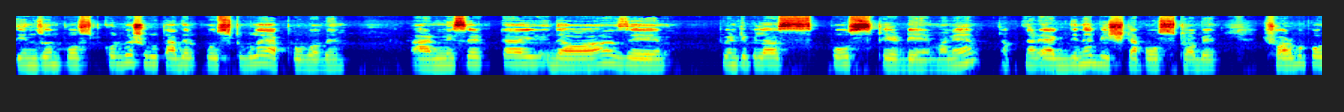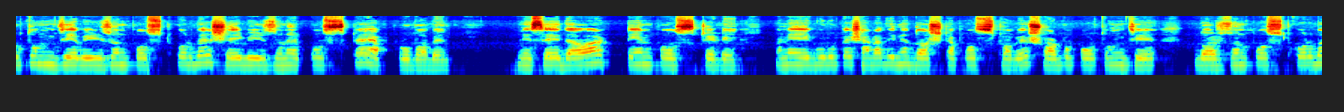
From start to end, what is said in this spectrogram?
তিনজন পোস্ট করবে, শুধু তাদের পোস্টগুলো অ্যাপ্রুভ হবে। আর নিচেরটাই দেওয়া যে twenty plus post a day মানে আপনার একদিনে বিশটা পোস্ট হবে। সর্বপ্রথম যে বিশজন পোস্ট করবে, সেই বিশজনের পোস্টটা অ্যাপ্রুভ হবে। নিচেই দেওয়া টেন পোস্ট এ ডে মানে এই গ্রুপে সারাদিনে দশটা পোস্ট হবে। সর্বপ্রথম যে দশজন পোস্ট করবে,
